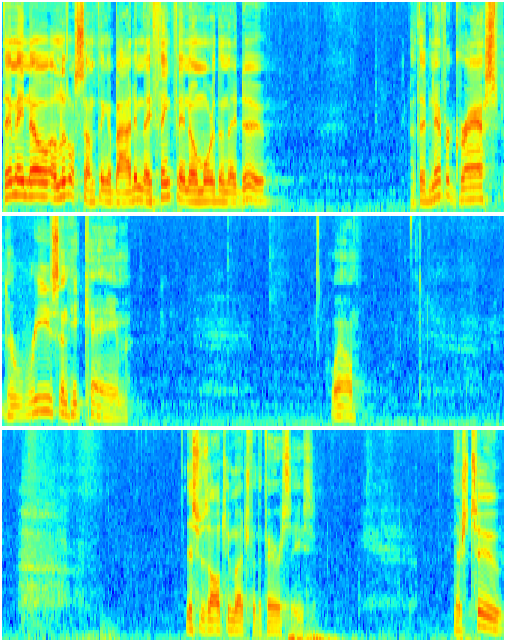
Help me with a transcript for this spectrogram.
They may know a little something about him. They think they know more than they do. But they've never grasped the reason he came. Well, this was all too much for the Pharisees. There's two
